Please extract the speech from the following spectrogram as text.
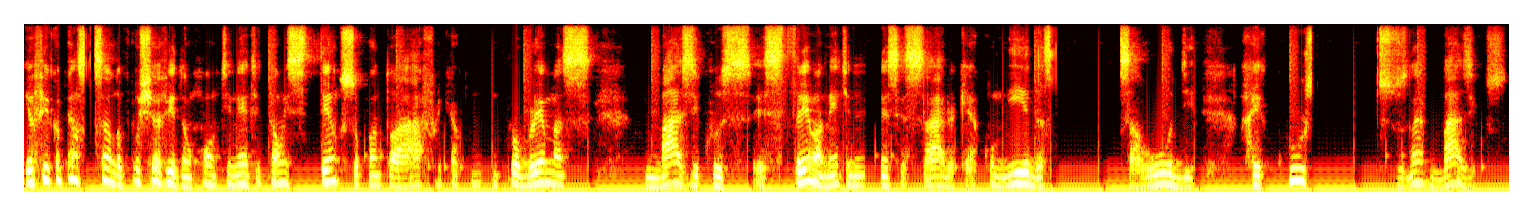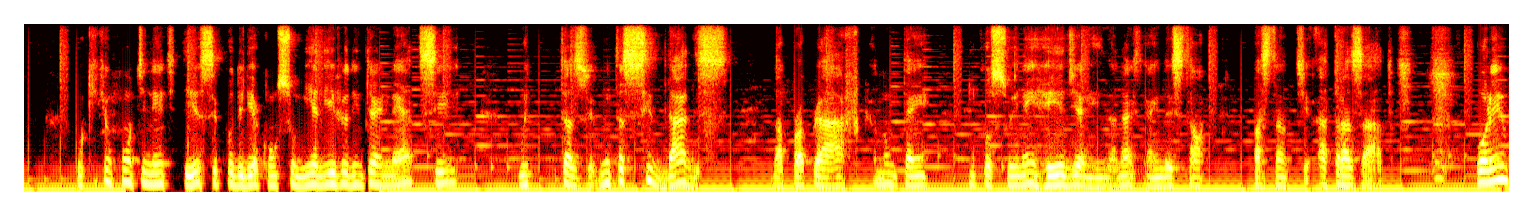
Eu fico pensando, puxa vida, um continente tão extenso quanto a África, com problemas básicos extremamente necessários, que é a comida, saúde, recursos né, básicos. O que, que um continente desse poderia consumir a nível de internet se muitas, muitas cidades da própria África não tem, não possui nem rede ainda, né? ainda estão bastante atrasados. Porém,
